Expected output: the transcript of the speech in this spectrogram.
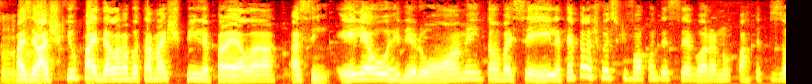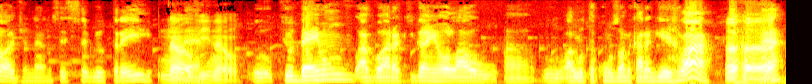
Uhum. Mas eu acho que o pai dela vai botar mais pilha para ela. Assim, ele é o herdeiro homem, então vai ser ele, até pelas coisas que vão acontecer agora no quarto episódio, né? Não sei se você viu o trailer. Não, né? vi não. O, que o Damon, agora que ganhou lá o, a, a luta com os homens caranguejos lá, uhum. né?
